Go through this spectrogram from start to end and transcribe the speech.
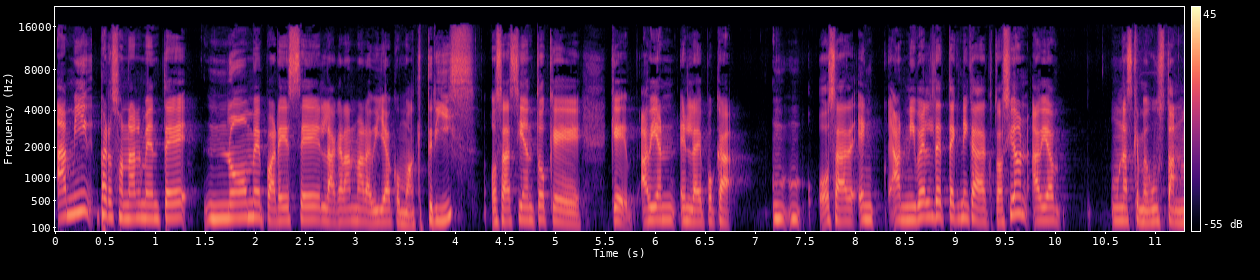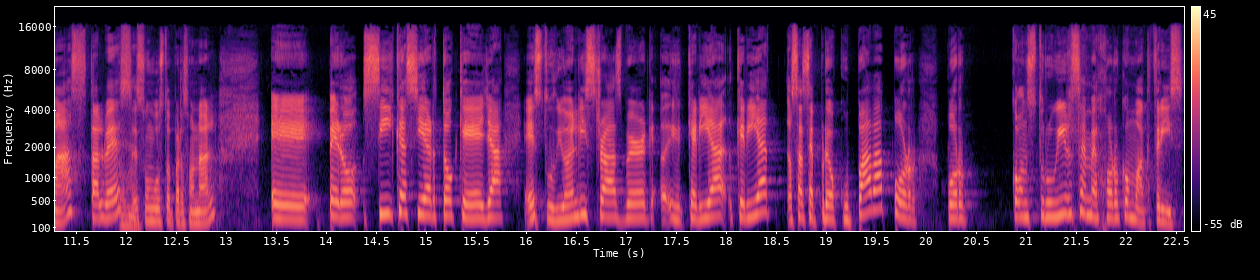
A mí personalmente no me parece la gran maravilla como actriz. O sea, siento que, que habían en la época, mm, mm, o sea, a nivel de técnica de actuación, había unas que me gustan más, tal vez, es un gusto personal. Eh, pero sí que es cierto que ella estudió en Lee Strasberg, eh, quería, quería, o sea, se preocupaba por, por construirse mejor como actriz.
